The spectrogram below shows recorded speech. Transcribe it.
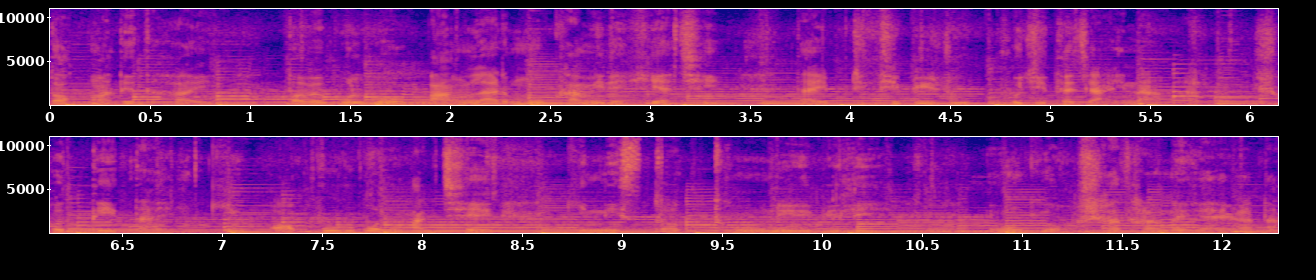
তকমা দিতে হয়, তবে বলব বাংলার মুখ আমি দেখিয়াছি, তাই পৃথিবীর রূপ খুঁজিতে যাই না। আর সত্যিই তাই, কি অপূর্ব লাগছে, কি নিস্তব্ধ নিরিবিলি, এবং কি অসাধারণ জায়গাটা।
